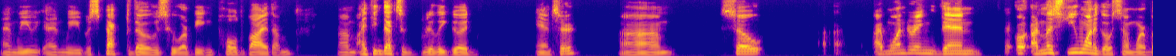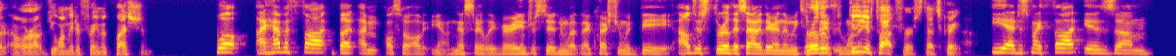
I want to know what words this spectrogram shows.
and we and we respect those who are being pulled by them. Um, I think that's a really good answer. Um, so uh, I'm wondering then, unless you want to go somewhere, but or do you want me to frame a question? Well, I have a thought, but I'm also you know necessarily very interested in what that question would be. I'll just throw this out of there, and then we can throw the, do your thought first. That's great. Uh, yeah, just my thought is um,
